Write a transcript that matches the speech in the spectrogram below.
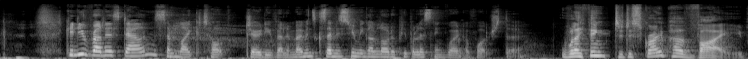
Can you run us down some like top Jody villain moments? Because I'm assuming a lot of people listening won't have watched the. Well, I think to describe her vibe,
